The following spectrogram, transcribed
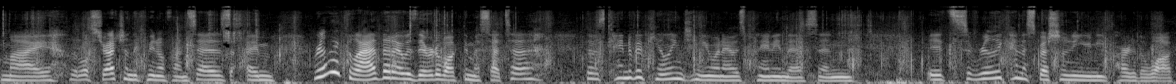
my little stretch on the Camino Frances. I'm really glad that I was there to walk the Meseta. That was kind of appealing to me when I was planning this, and it's a really kind of special and unique part of the walk.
